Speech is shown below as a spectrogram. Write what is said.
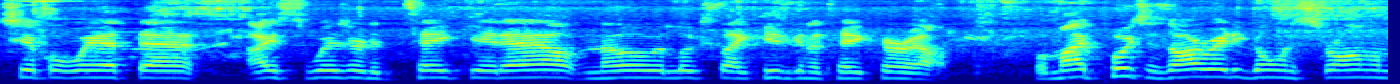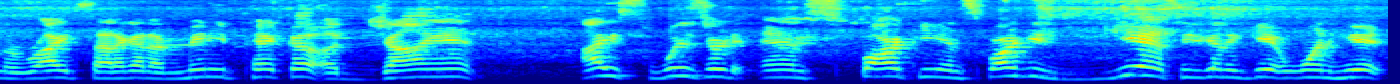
chip away at that Ice Wizard to take it out. No, it looks like he's going to take her out. But my push is already going strong on the right side. I got a Mini P.E.K.K.A, a Giant, Ice Wizard, and Sparky. And Sparky's, yes, he's going to get one hit.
